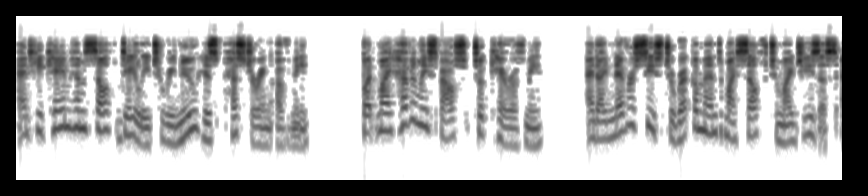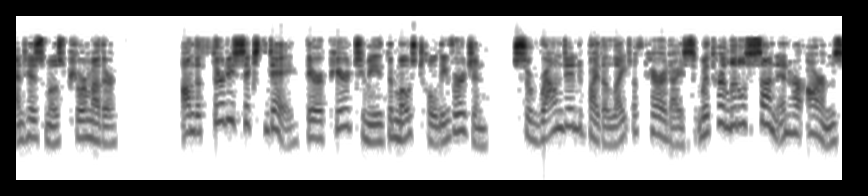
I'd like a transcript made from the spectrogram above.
and he came himself daily to renew his pestering of me. But my heavenly spouse took care of me, and I never ceased to recommend myself to my Jesus and his most pure mother. On the thirty sixth day there appeared to me the most holy Virgin, surrounded by the light of paradise, with her little son in her arms,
